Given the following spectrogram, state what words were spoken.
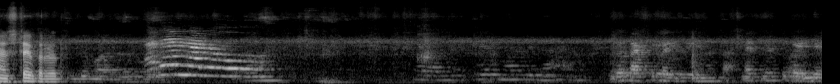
ಅಷ್ಟೇ ಬರೋದು ಗೊತ್ತಾಗ್ತಿಲ್ಲ ಇದು ಏನಂತ ಮೆತ್ತ ಮೆತ್ತಗೆ ಇದೆ.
